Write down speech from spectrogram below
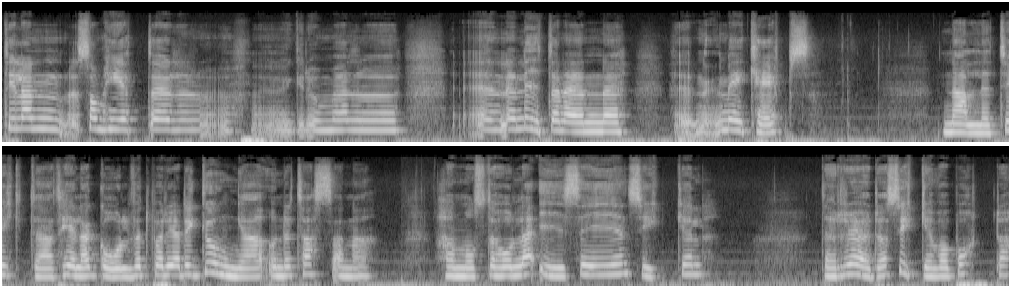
till en som heter eh, Grummel, en, en liten en eh, med keps. Nalle tyckte att hela golvet började gunga under tassarna. Han måste hålla i sig i en cykel. Den röda cykeln var borta.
